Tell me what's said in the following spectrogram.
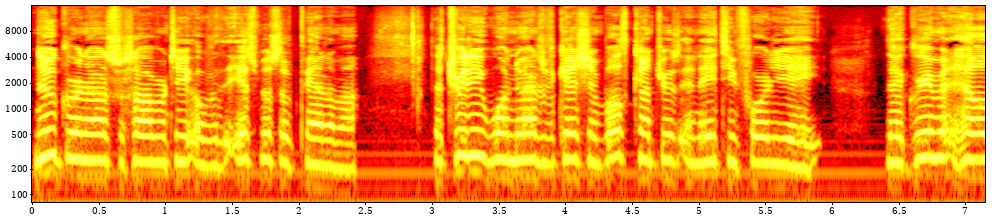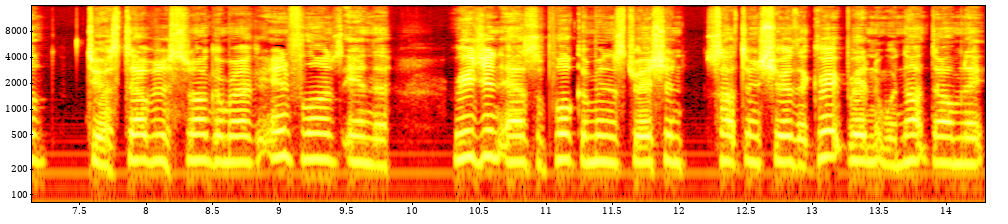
New Granada's sovereignty over the Isthmus of Panama. The treaty won ratification in both countries in 1848. The agreement held to establish a stronger American influence in the region as the Polk administration sought to ensure that Great Britain would not dominate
